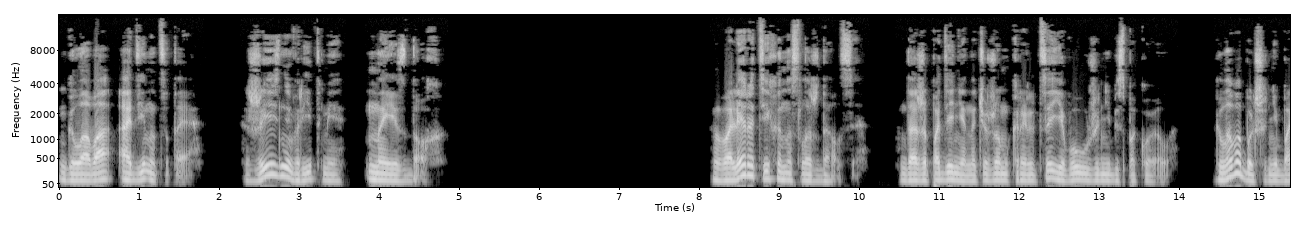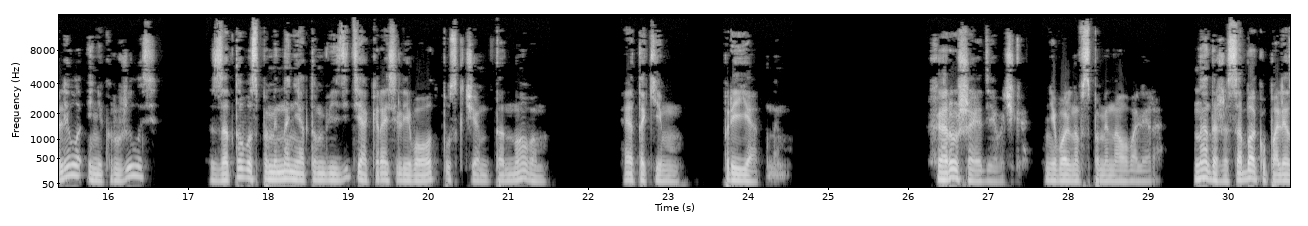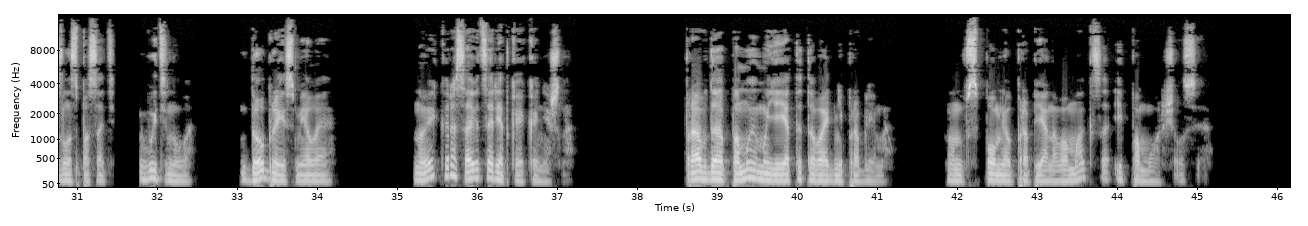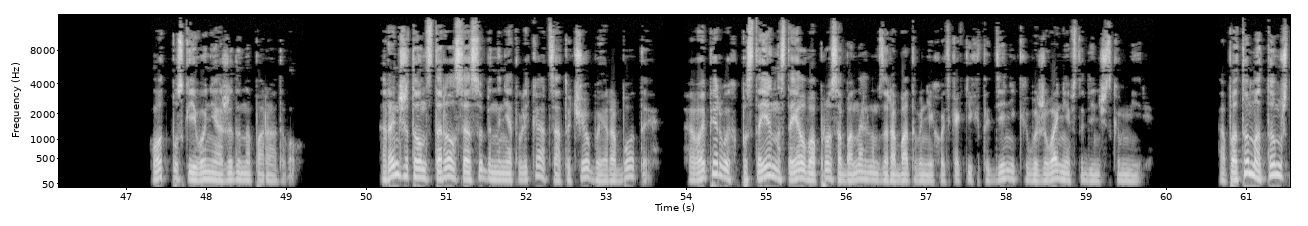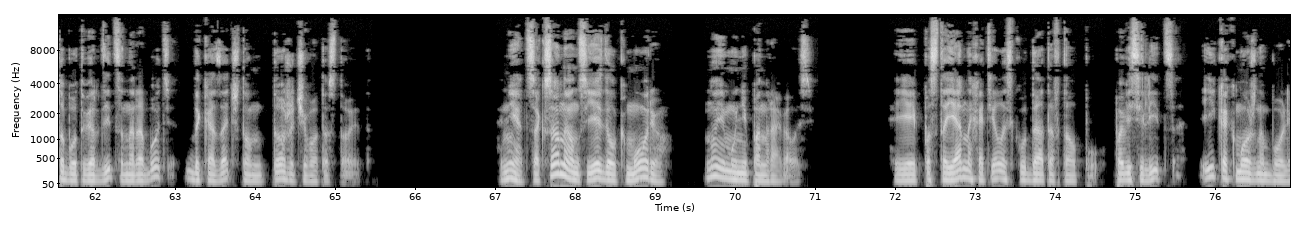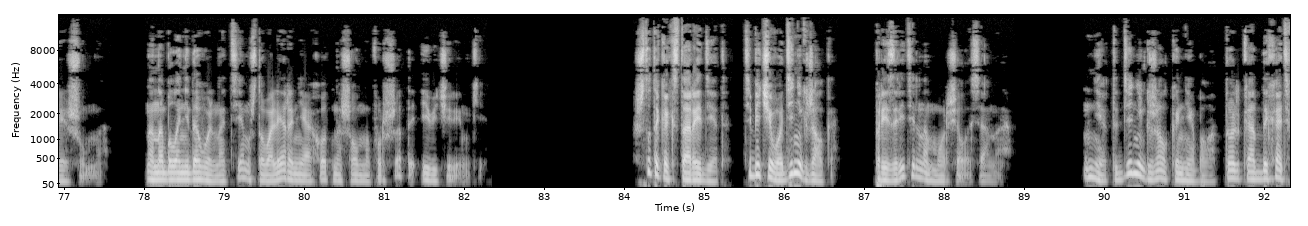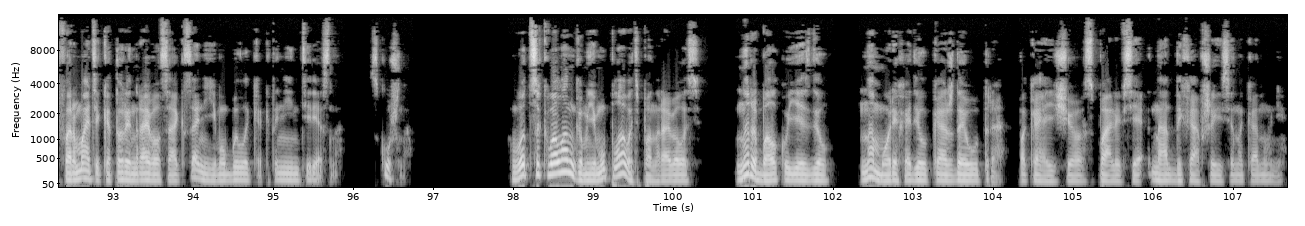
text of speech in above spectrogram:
Глава одиннадцатая. Жизнь в ритме наиздох. Валера тихо наслаждался. Даже падение на чужом крыльце его уже не беспокоило. Голова больше не болела и не кружилась. Зато воспоминания о том визите окрасили его отпуск чем-то новым, этаким приятным. «Хорошая девочка», — невольно вспоминал Валера. «Надо же, собаку полезла спасать. Вытянула. Добрая и смелая. Ну и красавица редкая, конечно. Правда, по-моему, ей от этого одни проблемы. Он вспомнил про пьяного Макса и поморщился. Отпуск его неожиданно порадовал. Раньше-то он старался особенно не отвлекаться от учебы и работы. Во-первых, постоянно стоял вопрос о банальном зарабатывании хоть каких-то денег и выживании в студенческом мире. А потом о том, чтобы утвердиться на работе, доказать, что он тоже чего-то стоит. Нет, с Оксаной он съездил к морю, но ему не понравилось. Ей постоянно хотелось куда-то в толпу, повеселиться и как можно более шумно. Она была недовольна тем, что Валера неохотно шел на фуршеты и вечеринки. «Что ты как старый дед? Тебе чего, денег жалко?» Презрительно морщилась она. Нет, денег жалко не было, только отдыхать в формате, который нравился Оксане, ему было как-то неинтересно, скучно. Вот с аквалангом ему плавать понравилось. На рыбалку ездил, на море ходил каждое утро, пока еще спали все на отдыхавшиеся накануне.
